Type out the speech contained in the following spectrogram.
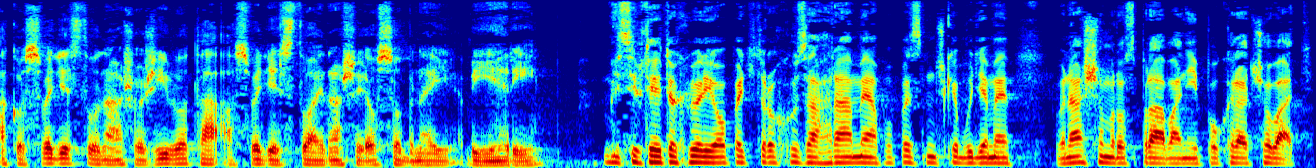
ako svedectvo nášho života a svedectvo aj našej osobnej viery. My si v tejto chvíli opäť trochu zahráme a po pesničke budeme v našom rozprávaní pokračovať.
